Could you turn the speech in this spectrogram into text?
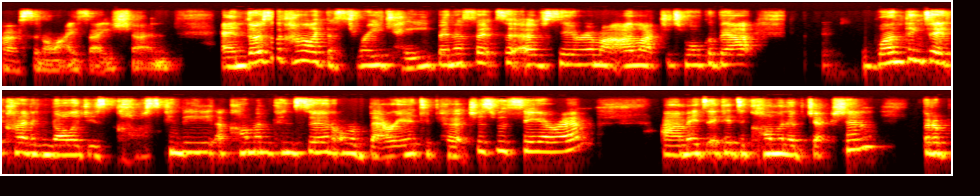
personalization. And those are kind of like the three key benefits of CRM I, like to talk about one thing to kind of acknowledge is cost can be a common concern or a barrier to purchase with CRM. Um, it's, it's a common objection. But a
